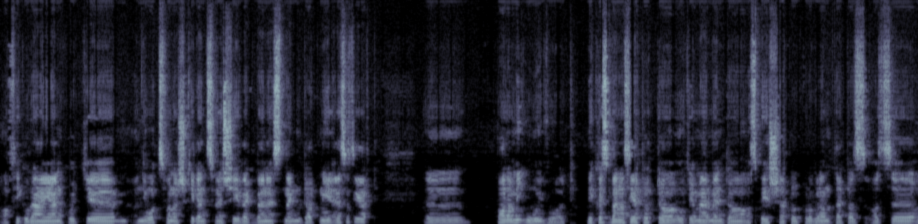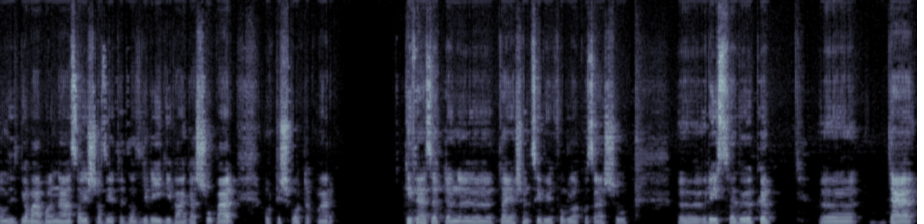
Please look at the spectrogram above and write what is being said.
a figuráján, hogy a 80-as, 90-es években ezt megmutatni, ez azért valami új volt. Miközben azért ott a, ugye már ment a, a Space Shuttle program, tehát az, az amit javában NASA is, azért ez az egy régi vágású, bár ott is voltak már kifejezetten teljesen civil foglalkozású résztvevők. De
